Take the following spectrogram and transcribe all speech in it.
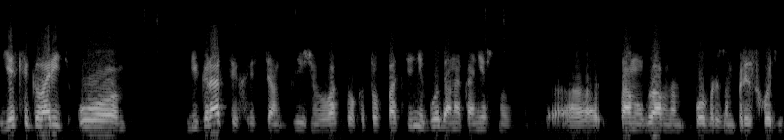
если говорить о миграции христиан с Ближнего Востока, то в последние годы она, конечно, э, самым главным образом происходит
